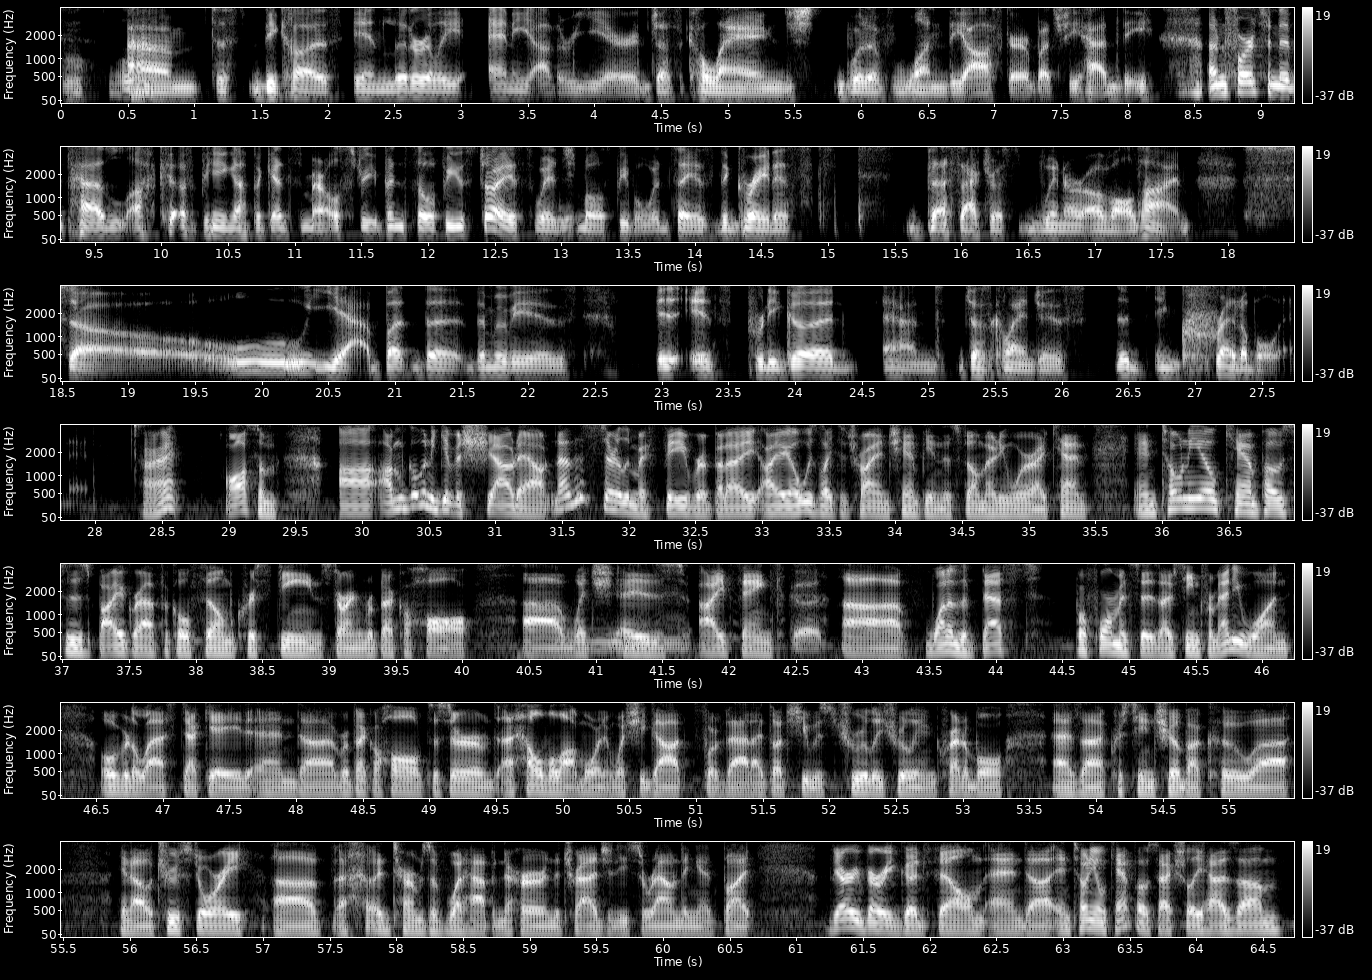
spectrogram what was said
Mm-hmm. Um, just because in literally any other year, Jessica Lange would have won the Oscar, but she had the unfortunate bad luck of being up against Meryl Streep in Sophie's Choice, which most people would say is the greatest best actress winner of all time. So yeah, but the the movie is it, it's pretty good, and Jessica Lange is incredible in it. All right. Awesome. Uh, I'm going to give a shout out, not necessarily my favorite, but I, I always like to try and champion this film anywhere I can. Antonio Campos's biographical film Christine, starring Rebecca Hall, uh, which is, I think, uh, one of the best performances I've seen from anyone over the last decade. And uh, Rebecca Hall deserved a hell of a lot more than what she got for that. I thought she was truly, truly incredible as uh, Christine Chubbuck, who uh, you know, true story uh, in terms of what happened to her and the tragedy surrounding it. But very, very good film. And uh, Antonio Campos actually has. Um,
